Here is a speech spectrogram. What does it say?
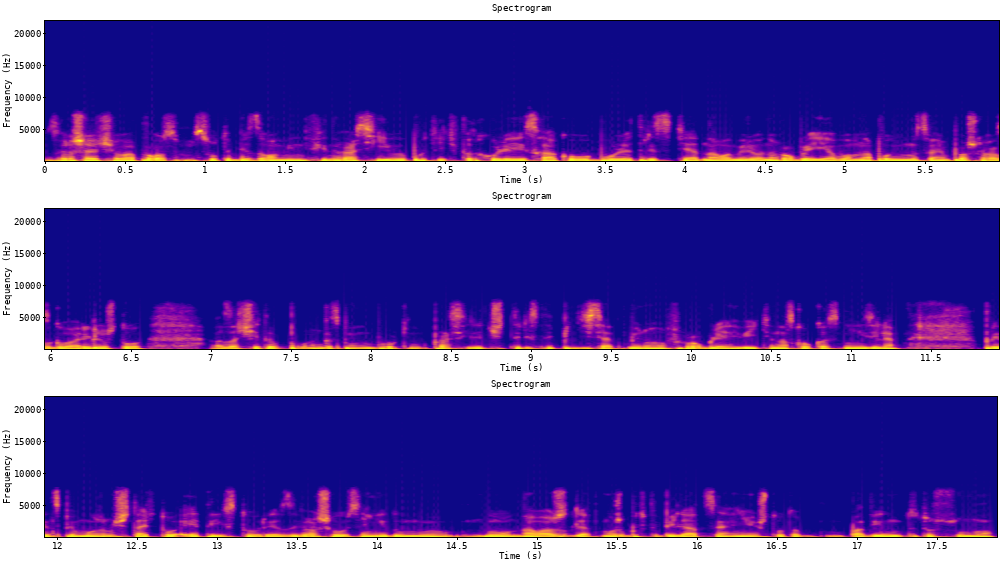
Завершающий вопрос. Суд обязал Минфин России выплатить Фатхуле Исхакову более 31 миллиона рублей. Я вам напомню, мы с вами в прошлый раз говорили, что защита господин Буркин просили 450 миллионов рублей. Видите, насколько снизили. В принципе, можем считать, что эта история завершилась. Я не думаю, ну, на ваш взгляд, может быть, в апелляции они что-то подвинут эту сумму.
